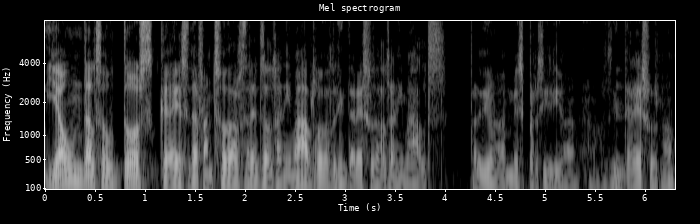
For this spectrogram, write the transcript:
hi ha un dels autors que és defensor dels drets dels animals o dels interessos dels animals, per dir-ho amb més precisió, eh, els interessos, no?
